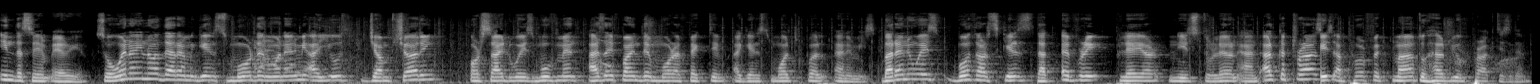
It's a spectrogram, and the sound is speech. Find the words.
in the same area. So when I know that I'm against more than one enemy I use jump shotting or sideways movement as I find them more effective against multiple enemies. But anyways, both are skills that every player needs to learn and Alcatraz is a perfect map to help you practice them.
